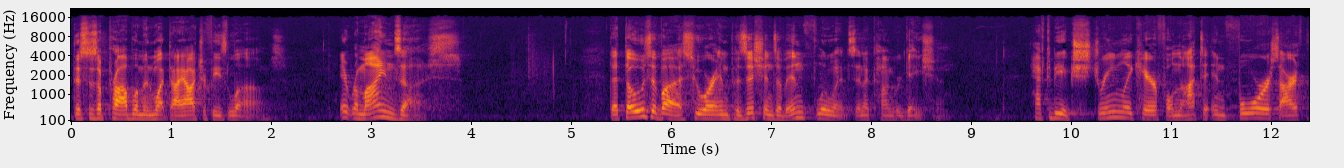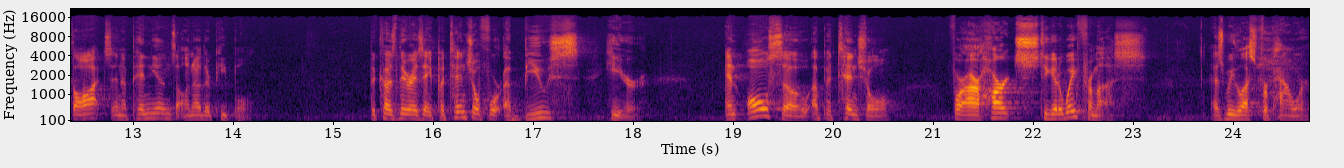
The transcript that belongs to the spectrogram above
This is a problem in what Diotrephes loves. It reminds us that those of us who are in positions of influence in a congregation have to be extremely careful not to enforce our thoughts and opinions on other people because there is a potential for abuse here and also a potential for our hearts to get away from us as we lust for power.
